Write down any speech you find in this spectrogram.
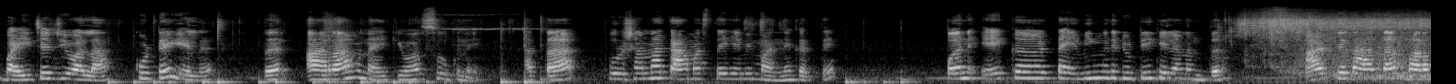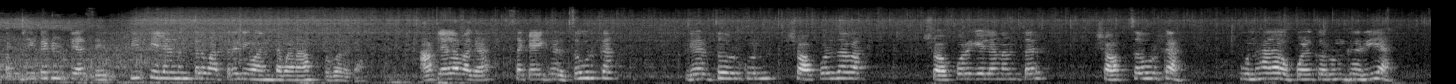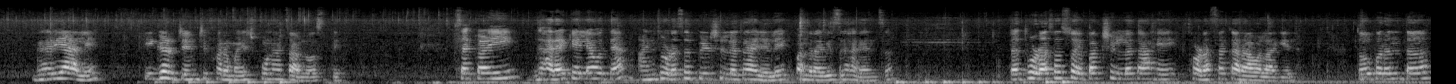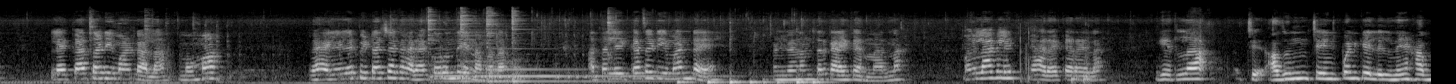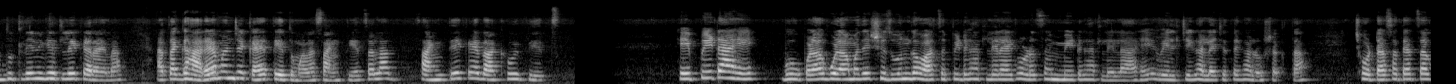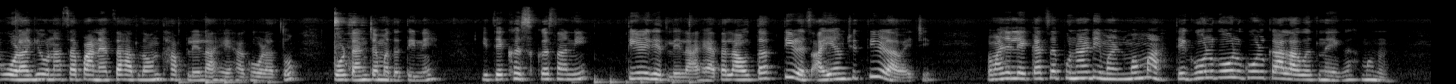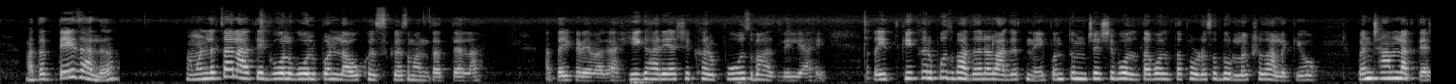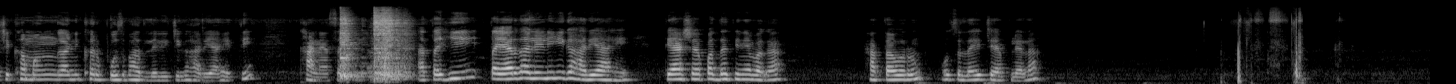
बाईच्या जीवाला कुठे गेलं तर आराम नाही किंवा सुख नाही. आता पुरुषांना काम असते हे मी मान्य करते. पण एक टायमिंगमध्ये ड्युटी केल्यानंतर आठ ते दहा तास बारा तास जी काही ड्युटी असेल ती केल्यानंतर मात्र निवांतपणा असतो बरं का. आपल्याला बघा सकाळी घरचं उरका. घरचं उरकून शॉपवर जावा. शॉपवर गेल्यानंतर शॉपचं उरका. पुन्हा धावपळ करून घरी या. घरी आले की घरच्यांची फरमाईश पुन्हा चालू असते. सकाळी घाऱ्या केल्या होत्या आणि थोडंसं पीठ शिल्लक राहिलेलं एक पंधरा वीस घाऱ्यांचं. तर थोडासा स्वयंपाक शिल्लक आहे थोडासा करावा लागेल. तोपर्यंत लेकाचा डिमांड आला मम्मा राहिलेल्या पिठाच्या घाऱ्या करून दे ना मला. आता लेकाचा डिमांड आहे म्हटल्यानंतर काय करणार ना? मग लागले घाऱ्या करायला. घेतला चे- अजून चेंज पण केलेलं नाही. हात धुतले आणि घेतले करायला. आता घाऱ्या म्हणजे काय ते तुम्हाला सांगते चला सांगते काय दाखवतेच. हे पीठ आहे. भोपळा गुळामध्ये शिजवून गव्हाचं पीठ घातलेलं आहे. थोडंसं मीठ घातलेलं आहे. वेलची घालायची ते घालू शकता. छोटासा त्याचा गोळा घेऊन असा पाण्याचा हात लावून थापलेला आहे हा गोळा तो पोटांच्या मदतीने. इथे खसखस आणि तीळ घेतलेला आहे. आता लावतात तीळच. आई आमची तीळ लावायची. पण माझ्या लेकाचं पुन्हा डिमांड मम्मा ते गोल गोल गोल का लावत नाही ग? म्हणून. मग आता ते झालं. मग म्हणलं चला ते गोल गोल पण लावू खसखस म्हणतात त्याला. आता इकडे बघा ही घारी अशी खरपूस भाजलेली आहे. आता इतकी खरपूस भाजायला लागत नाही पण तुमच्याशी बोलता बोलता थोडंसं दुर्लक्ष झालं की हो. पण छान लागते अशी खमंग आणि खरपूस भाजलेली जी घारी आहे ती खाण्यासाठी. आता ही तयार झालेली ही घारी आहे ती अशा पद्धतीने बघा हातावरून उचलायची आपल्याला.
